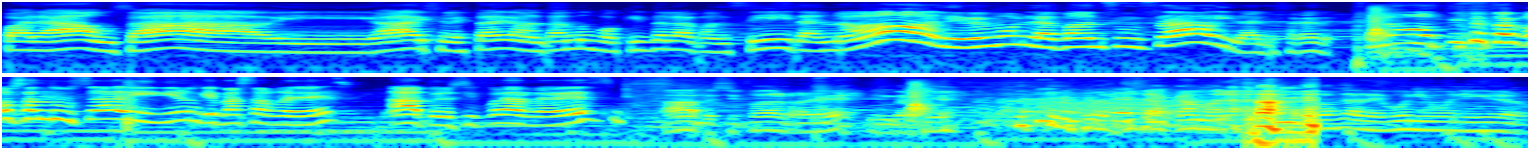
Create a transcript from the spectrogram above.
Para, Usabi. Ay, se le está levantando un poquito la pancita. No, le vemos la panza a Usabi. Dale, sácate. No, Tito está acosando a Usabi. ¿Vieron que pasa al revés? Ah, pero si fuera al revés. Ah, pero si fuera al revés, invertí, invertí la cámara. Sos la de Bunny Bunny Girl.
